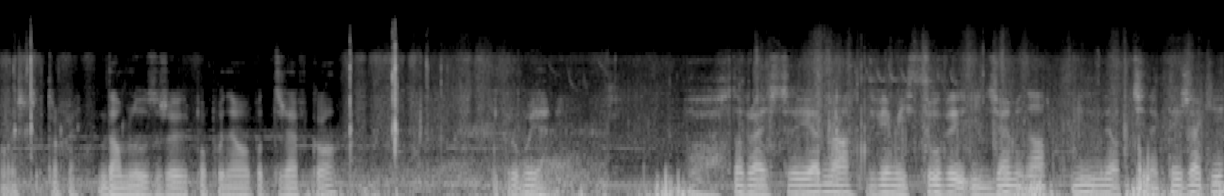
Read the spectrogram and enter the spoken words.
O, jeszcze trochę dam luz, żeby popłynęło pod drzewko. I próbujemy. Dobra, jeszcze jedna, dwie miejscówy i idziemy na inny odcinek tej rzeki.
